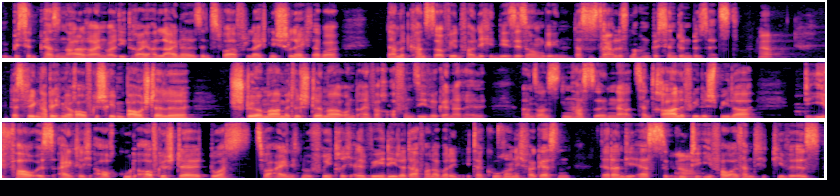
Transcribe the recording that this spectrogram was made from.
ein bisschen Personal rein, weil die drei alleine sind zwar vielleicht nicht schlecht, aber damit kannst du auf jeden Fall nicht in die Saison gehen. Das ist da ja. alles noch ein bisschen dünn besetzt. Ja. Deswegen habe ich mir auch aufgeschrieben, Baustelle, Stürmer, Mittelstürmer und einfach Offensive generell. Ansonsten hast du in der Zentrale viele Spieler, die IV ist eigentlich auch gut aufgestellt. Du hast zwar eigentlich nur Friedrich Elvedi, da darf man aber den Itakura nicht vergessen, der dann die erste genau. gute IV-Alternative ist.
